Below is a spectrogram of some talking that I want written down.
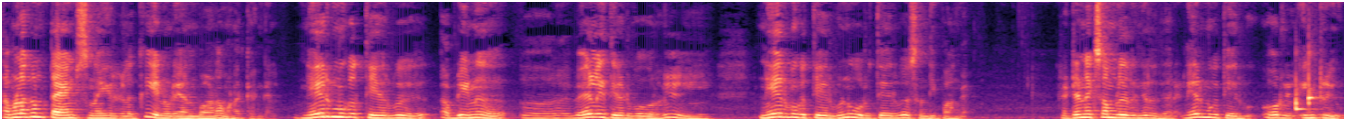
தமிழகம் டைம்ஸ் நேயர்களுக்கு என்னுடைய அன்பான வணக்கங்கள். நேர்முக தேர்வு அப்படின்னு வேலை தேடுபவர்கள் நேர்முக தேர்வுன்னு ஒரு தேர்வை சந்திப்பாங்க. ரிட்டன் எக்ஸாம்பிள் இருக்கிறது வேறு. நேர்முக தேர்வு ஒரு இன்டர்வியூ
